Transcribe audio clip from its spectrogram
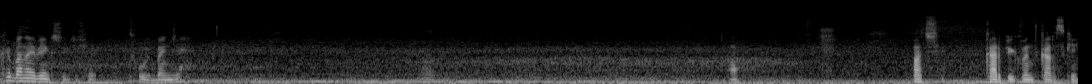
Chyba największy dzisiaj twój będzie. O. Patrzcie, karpik wędkarski.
